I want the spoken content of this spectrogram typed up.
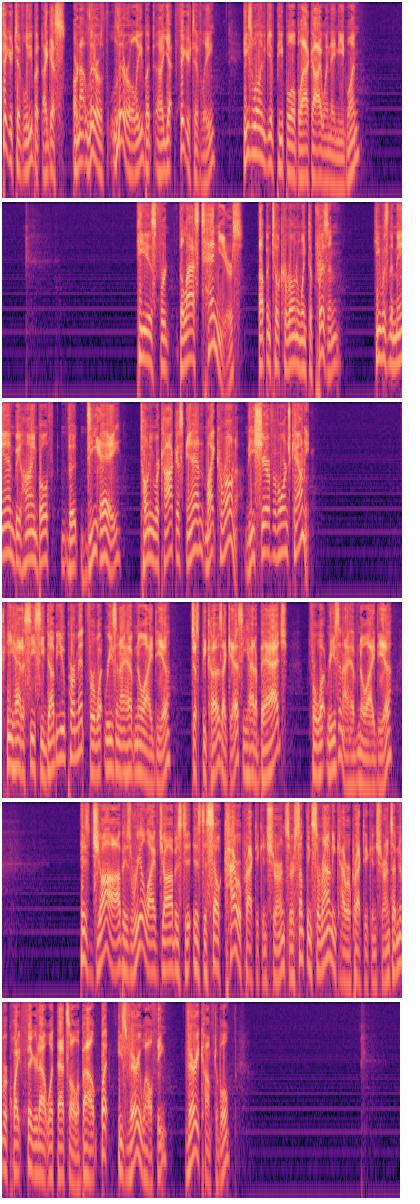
figuratively, but I guess, or not literal, literally, but uh, yet figuratively. He's willing to give people a black eye when they need one. He is, for the last 10 years, up until Carona went to prison, he was the man behind both the DA, Tony Rackauckas, and Mike Carona, the sheriff of Orange County. He had a CCW permit. For what reason, I have no idea. Just because, I guess. He had a badge. For what reason, I have no idea. His job, his real life job, is to is to sell chiropractic insurance or something surrounding chiropractic insurance. I've never quite figured out what that's all about, but he's very wealthy, very comfortable,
